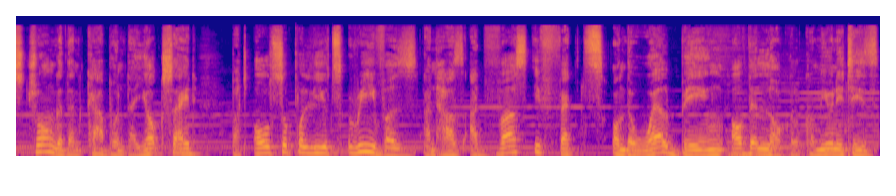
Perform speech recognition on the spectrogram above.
stronger than carbon dioxide, but also pollutes rivers and has adverse effects on the well being of the local communities.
